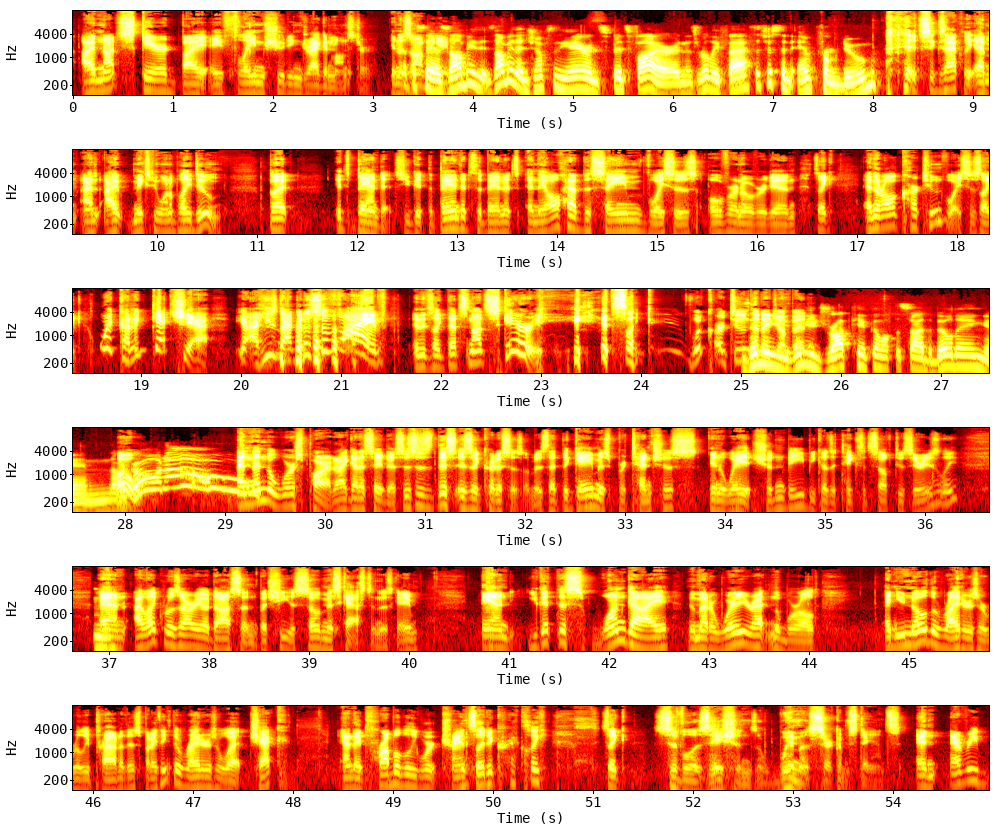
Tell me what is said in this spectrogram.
I'm not scared by a flame shooting dragon monster in a I was gonna zombie say, a zombie that zombie that jumps in the air and spits fire and is really fast. It's just an imp from Doom. it's exactly and, and I makes me want to play Doom. But it's bandits. You get the bandits, the bandits, and they all have the same voices over and over again. It's like and they're all cartoon voices like, We're gonna get ya. Yeah, he's not gonna survive. and it's like that's not scary. it's like what cartoon then did I you, jump then in? you drop kick them off the side of the building and they're like, Oh. oh no! And then the worst part, and I gotta say this, this is this is a criticism, is that the game is pretentious in a way it shouldn't be because it takes itself too seriously. Mhm. And I like Rosario Dawson, but she is so miscast in this game. And you get this one guy, no matter where you're at in the world, and you know the writers are really proud of this, but I think the writers are what Czech, and they probably weren't translated correctly. It's like civilization's a whim of circumstance, and every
